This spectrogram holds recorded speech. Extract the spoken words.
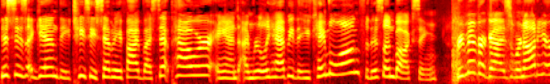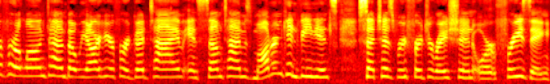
This is, again, the TC75 by SetPower, and I'm really happy that you came along for this unboxing. Remember, guys, we're not here for a long time, but we are here for a good time, and sometimes modern convenience such as refrigeration or freezing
